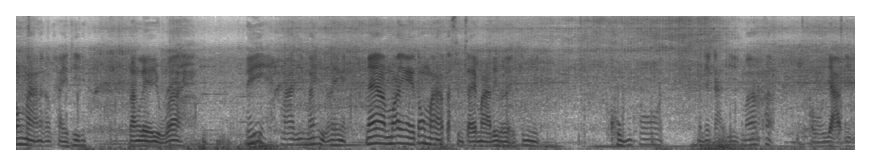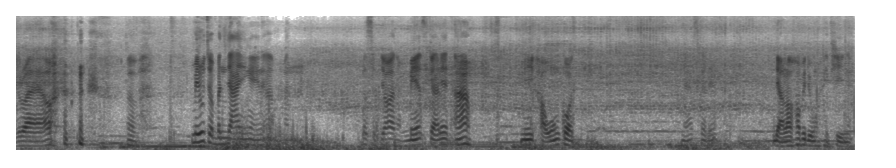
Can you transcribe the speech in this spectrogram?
ต้องมานะครับใครที่ลังเลอยู่ว่า เฮ้ยมาดีไหมหรืออะไรไงแนะนำว่ายังไงต้องมาตัดสินใจมาได้เลยที่นี่คุ้มโคตรบรรยากาศดีมากโอ้หยาบอีกแล้วไม่รู้จะบรรยายยังไงนะครับ มันมันสุดยอดเมสการ์เดนอ้าวมีเขาวงกฏเมสการ์เดนเดี๋ยวเราเข้าไปดูอีกทีนึง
